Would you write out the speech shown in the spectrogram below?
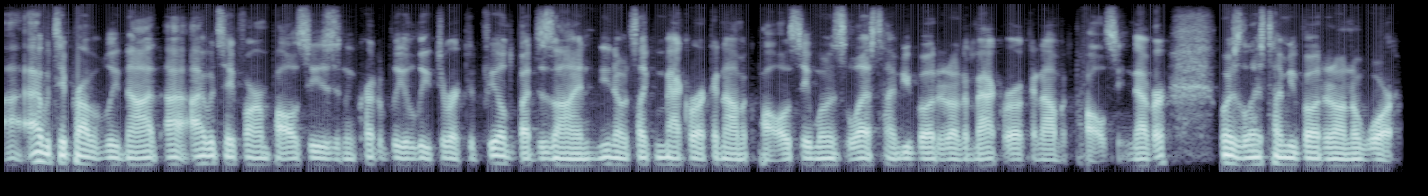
I, I would say probably not. I, I, would say foreign policy is an incredibly elite directed field by design. You know, it's like macroeconomic policy. When was the last time you voted on a macroeconomic policy? Never. When was the last time you voted on a war?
